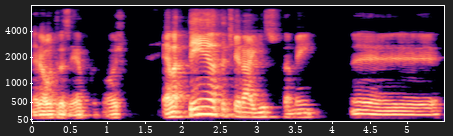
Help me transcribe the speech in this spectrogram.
Era outras épocas, lógico. Ela tenta tirar isso também é,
